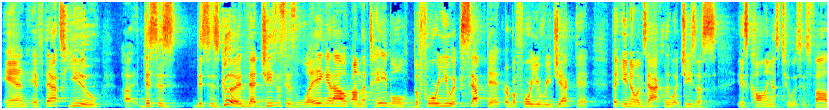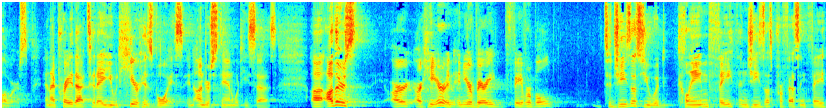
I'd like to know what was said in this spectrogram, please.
And if that's you, uh, this, is, this is good that Jesus is laying it out on the table before you accept it or before you reject it, that you know exactly what Jesus is calling us to as his followers. And I pray that today you would hear his voice and understand what he says. Uh, others are, are here, and, and you're very favorable to Jesus. You would claim faith in Jesus, professing faith.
